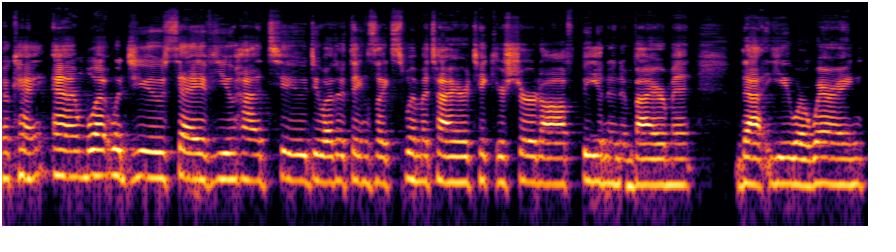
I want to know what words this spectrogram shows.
Okay and what would you say if you had to do other things like swim attire take your shirt off be in an environment that you are wearing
